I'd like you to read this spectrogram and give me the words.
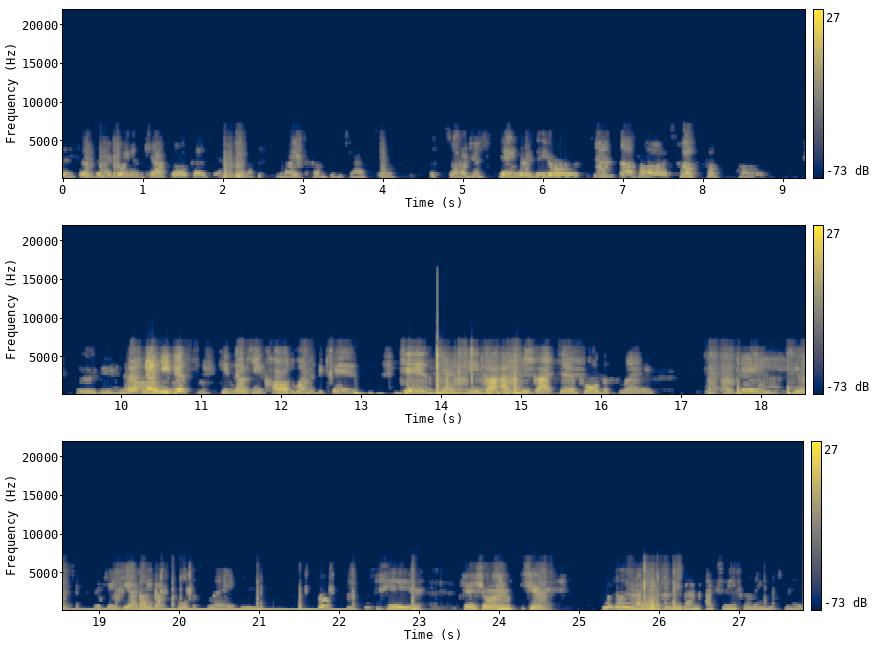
and some of them are going in the castle because Santa might come to the castle. But some are just staying where they are. Santa Claus, ho ho ho. Who do you No, no, he just he no, he called one of the kids, kids, and he got actually got to pull the sleigh. Okay, and he was, okay, he actually got to pull the sleigh. Here. Here's your here. I can't believe I'm actually filling this room.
